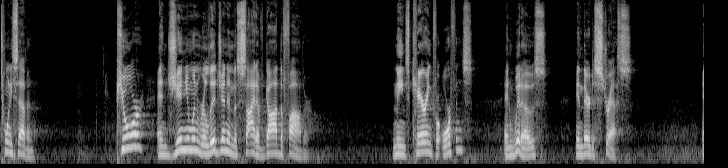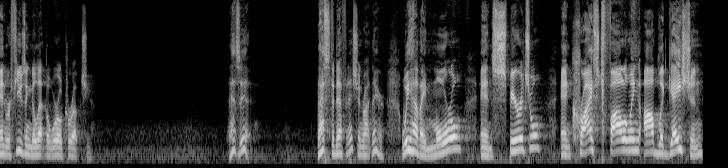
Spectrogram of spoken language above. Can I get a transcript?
27. Pure and genuine religion in the sight of God the Father means caring for orphans and widows in their distress and refusing to let the world corrupt you. That's it. That's the definition right there. We have a moral and spiritual and Christ following obligation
